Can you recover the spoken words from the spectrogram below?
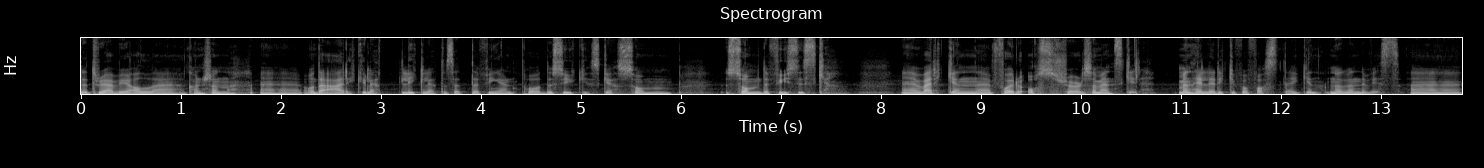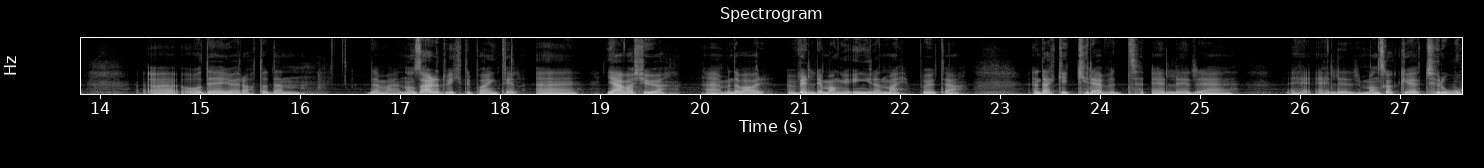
Det tror jeg vi alle kan skjønne. og det er ikke lett, like lett å sette fingeren på det psykiske som, som det fysiske. Eh, verken for oss sjøl som mennesker, men heller ikke for fastlegen nødvendigvis. Eh, og det gjør at det den den veien. Og så er det et viktig poeng til. Eh, jeg var 20, eh, men det var veldig mange yngre enn meg på Utøya. Det er ikke krevd eller eh, Eller man skal ikke tro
